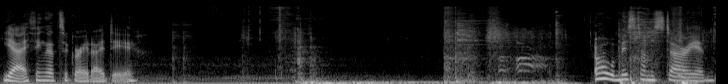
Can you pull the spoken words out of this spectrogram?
Yeah, I think that's a great idea. Oh, missed on Astarion.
